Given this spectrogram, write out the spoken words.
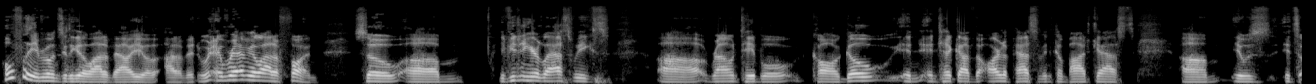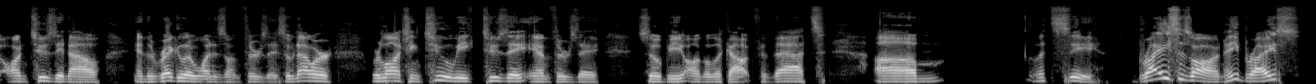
hopefully everyone's going to get a lot of value out of it. And we're having a lot of fun. So um, if you didn't hear last week's uh, roundtable call, go and, and, check out the Art of Passive Income podcast. Um, it was it's on Tuesday now, and the regular one is on Thursday. So now we're we're launching two a week, Tuesday and Thursday. So be on the lookout for that. Um, let's see. Bryce is on. Hey, Bryce.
